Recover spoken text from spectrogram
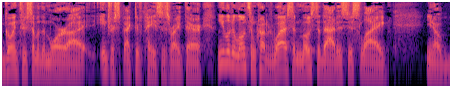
Going through some of the more uh, introspective paces right there. You look at Lonesome Crowded West, and most of that is just like, you know,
